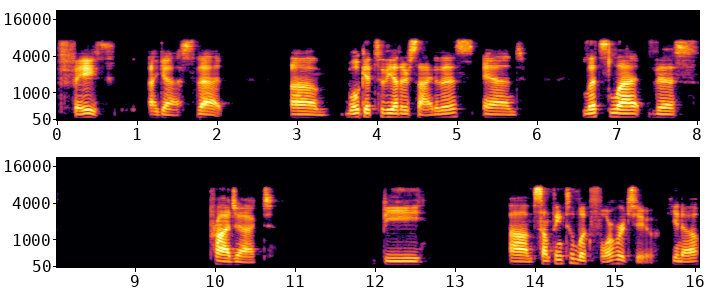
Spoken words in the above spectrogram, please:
faith, I guess, that um, we'll get to the other side of this and let's let this project be um, something to look forward to, you know,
